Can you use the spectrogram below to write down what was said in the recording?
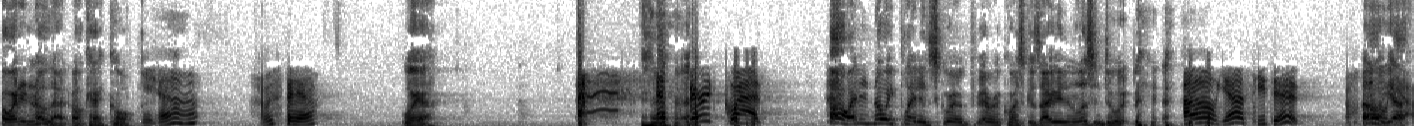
Oh, I didn't know that. Okay, cool. Yeah. I was there. Where? At Spirit Quest. Oh, I didn't know he played in Square Spirit Quest because I didn't listen to it. oh, yes, he did. Oh, oh yeah. yeah.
